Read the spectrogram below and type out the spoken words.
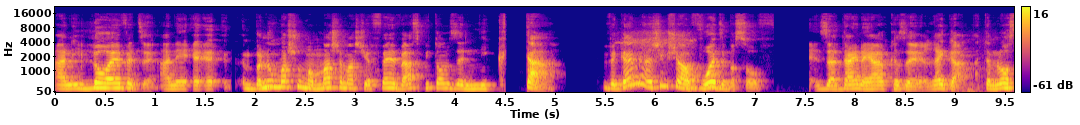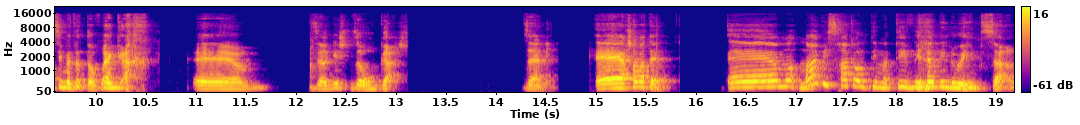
אני לא אוהב את זה, אני, אה, אה, הם בנו משהו ממש ממש יפה ואז פתאום זה נקטע וגם לאנשים שאהבו את זה בסוף זה עדיין היה כזה רגע אתם לא עושים את זה טוב רגע אה, זה הרגיש זה הורגש זה אני אה, עכשיו אתם אה, מה המשחק האולטימטיבי למילואים שר?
